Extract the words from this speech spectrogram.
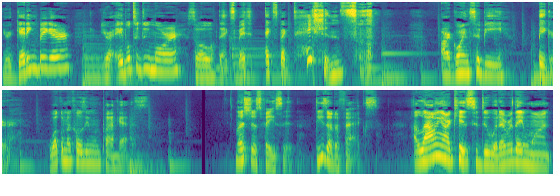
You're getting bigger. You're able to do more. So the expe- expectations are going to be bigger. Welcome to Cozy Womb Podcast. Let's just face it, these are the facts. Allowing our kids to do whatever they want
